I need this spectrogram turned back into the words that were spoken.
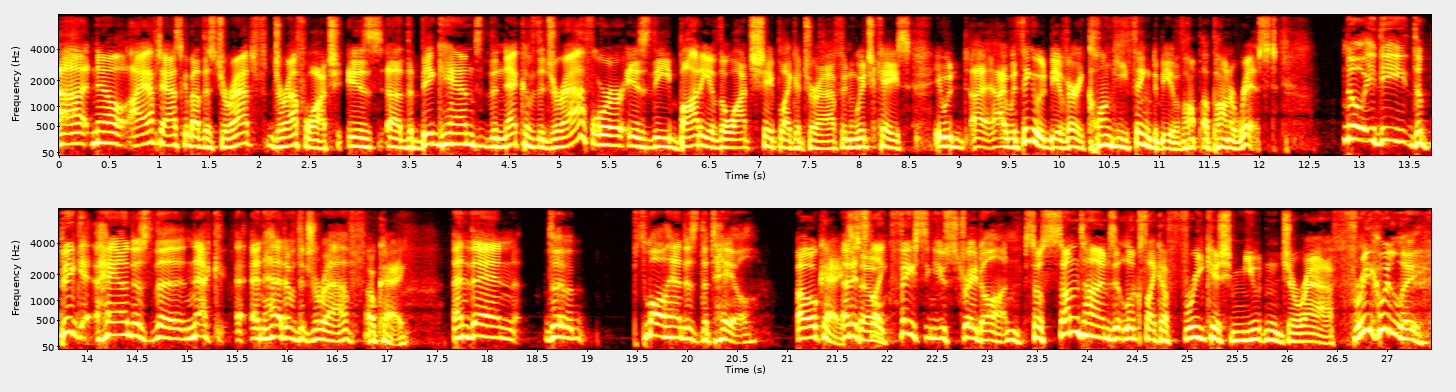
Uh, now I have to ask about this giraffe giraffe watch. Is uh, the big hand the neck of the giraffe, or is the body of the watch shaped like a giraffe? In which case, it would I, I would think it would be a very clunky thing to be upon a wrist. No, the the big hand is the neck and head of the giraffe, Okay. and then the small hand is the tail, Okay. and it's so, like facing you straight on. so sometimes it looks like a freakish mutant giraffe. Frequently,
